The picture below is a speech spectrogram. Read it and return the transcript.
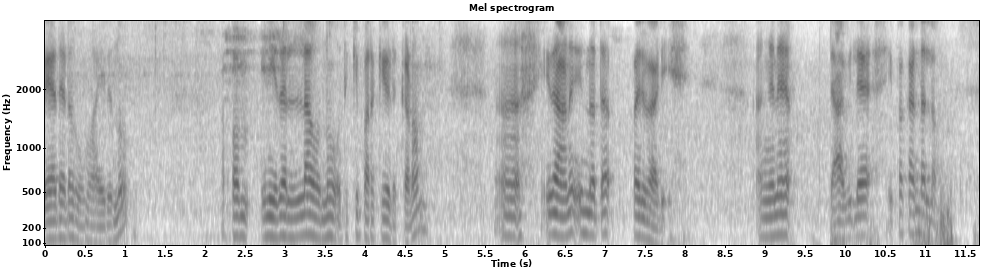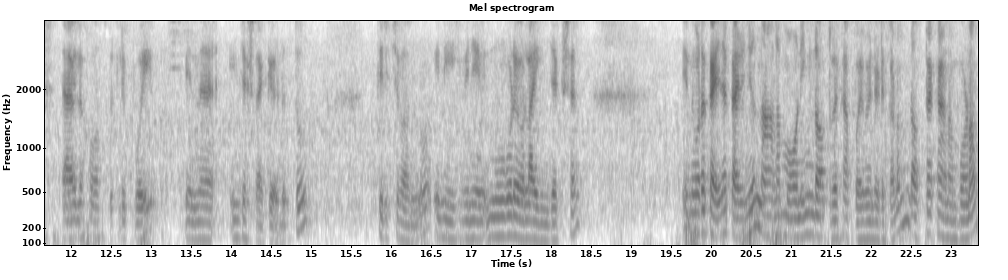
വേദയുടെ റൂമായിരുന്നു. അപ്പം ഇനി ഇതെല്ലാം ഒന്ന് ഒതുക്കി പറക്കി എടുക്കണം. ഇതാണ് ഇന്നത്തെ പരിപാടി. അങ്ങനെ രാവിലെ ഇപ്പം കണ്ടല്ലോ രാവിലെ ഹോസ്പിറ്റലിൽ പോയി പിന്നെ ഇഞ്ചക്ഷനൊക്കെ എടുത്തു തിരിച്ച് വന്നു. ഇനി ഇവന് ഇന്നും കൂടെയുള്ള ഇഞ്ചക്ഷൻ ഇന്നും കൂടെ കഴിഞ്ഞാൽ കഴിഞ്ഞു. നാളെ മോർണിംഗ് ഡോക്ടർക്ക് അപ്പോയിൻമെന്റ് എടുക്കണം. ഡോക്ടറെ കാണാൻ പോകണം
